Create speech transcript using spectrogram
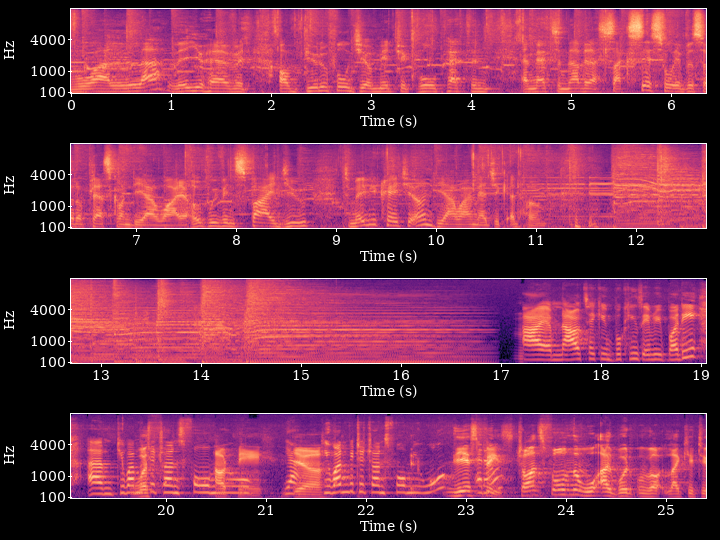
Voila, there you have it. A beautiful geometric wall pattern. And that's another successful episode of Plascon DIY. I hope we've inspired you to maybe create your own DIY magic at home. I am now taking bookings, everybody. Um, do you want me to transform your... me. Yeah. yeah. Do you want me to transform your wall? Yes, please. Home? Transform the wall. I would, like you to.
